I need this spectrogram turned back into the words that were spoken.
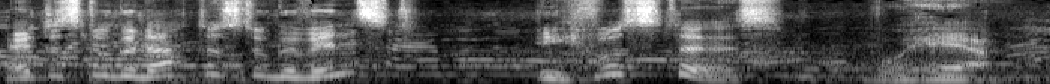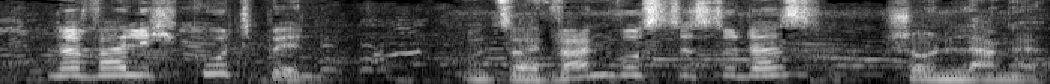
Hättest du gedacht, dass du gewinnst? Ich wusste es. Woher? Na, weil ich gut bin. Und seit wann wusstest du das? Schon lange.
